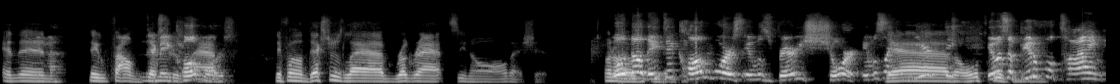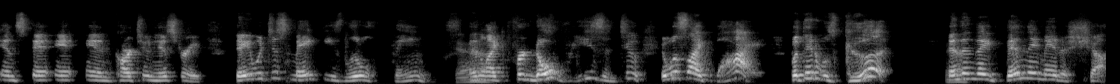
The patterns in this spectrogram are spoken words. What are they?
and then Yeah. they found they made Dexter's Clone Lab. Wars. They found Dexter's Lab, Rugrats, you know, all that shit. Oh, well, no, they did Clone Wars. It was very short. It was like Yeah, weird thing. It was a beautiful time in, in in cartoon history. They would just make these little things, and like for no reason too. It was like why? But then it was good, and then they then they made a show,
